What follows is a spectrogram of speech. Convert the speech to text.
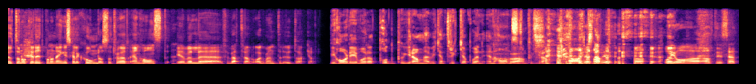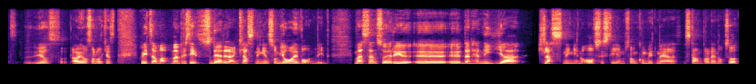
utan att åka dit på någon engelska lektion då, så tror jag att enhanced är väl eh, förbättrad och augmented utökad. Vi har det i vårt poddprogram här. Vi kan trycka på en enhanced-program. ja, det har vi. Ja. Och jag har alltid sett, jag, ja, jag sa något konstigt. Skitsamma, men precis, så där är den klassningen som jag är van vid. Men sen så är det ju eh, eh, den här nya klassningen av system som kommit med standarden också.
